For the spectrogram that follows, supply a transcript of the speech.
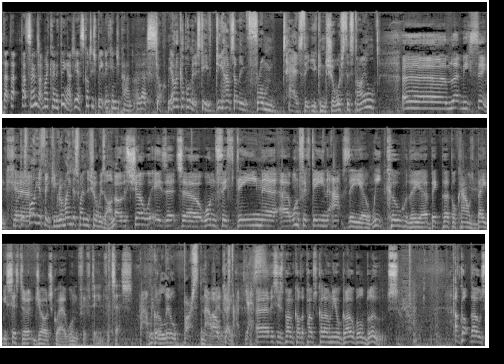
that, that that sounds like my kind of thing. Actually, yeah, Scottish beatnik in Japan. Oh, that's So we've yeah. got a couple of minutes, Steve. Do you have something from Tez that you can show us the style? Um, let me think. Just Uh, while you're thinking, remind us when the show is on. Oh, the show is at uh, one fifteen. Uh, uh, one fifteen at the uh, Wee Coo, the uh, Big Purple Cow's baby sister at George Square. One fifteen for Tess. Right, we've got a little burst now. Okay. Yes. Uh, this is a poem called "The Post-Colonial Global Blues." I've got those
